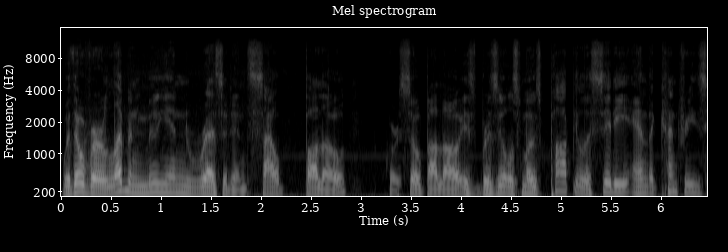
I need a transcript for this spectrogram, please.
With over 11 million residents, Sao Paulo, or Sao Paulo, is Brazil's most populous city and the country's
